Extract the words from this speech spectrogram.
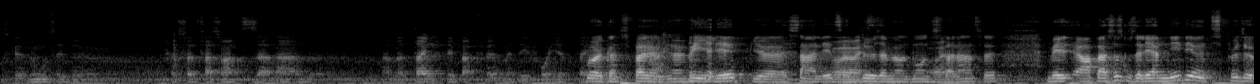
Parce que nous, tu sais, de- on fait ça de façon artisanale. Euh, Dans notre tête, tout est parfait, mais des fois, il y a peut-être. Ouais, quand tu parles un 20 litres puis euh, 100 litres, Ouais, c'est ouais. deux Ouais. différents, tu sais. Mais en passant, est-ce que vous allez amener des- un petit peu de.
